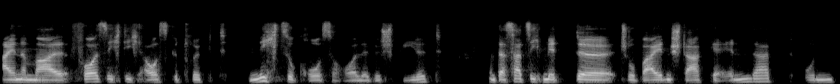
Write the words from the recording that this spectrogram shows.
eine mal vorsichtig ausgedrückt nicht so große Rolle gespielt. Und das hat sich mit äh, Joe Biden stark geändert und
